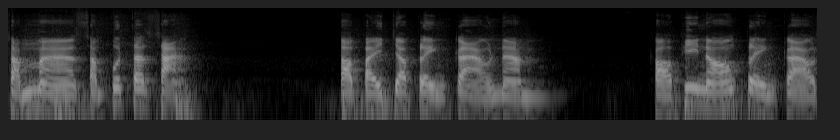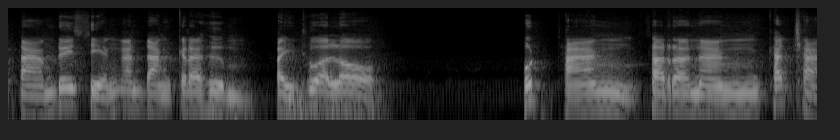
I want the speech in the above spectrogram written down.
สัมมาสัมพุทธัสสะต่อไปจะเปล่งกล่าวนำขอพี่น้องเปล่งกล่าวตามด้วยเสียงอันดังกระหึ่มไปทั่วโลก พุทธังสารนังคัจฉา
